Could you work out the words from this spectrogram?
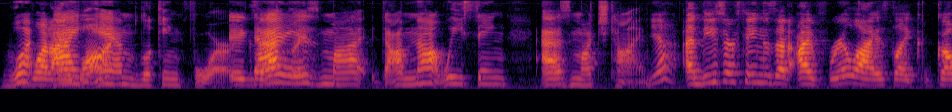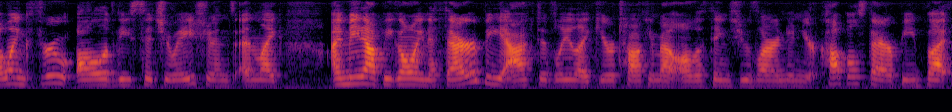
what, What I I, am looking for. Exactly. That is my I'm not wasting as much time. Yeah, and these are things that I've realized like going through all of these situations and like I may not be going to therapy actively like you're talking about all the things you learned in your couples therapy, but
